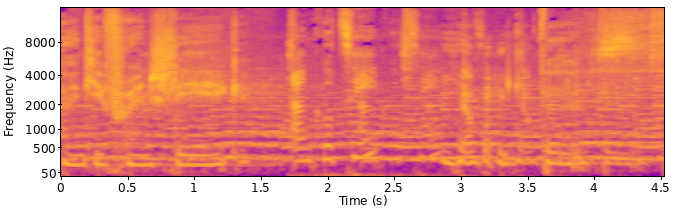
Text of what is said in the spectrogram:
Funky French League. Uncle T. Young Pulse.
